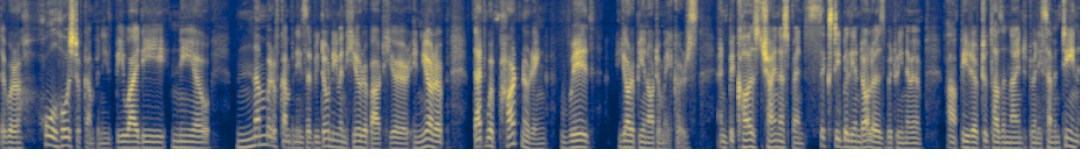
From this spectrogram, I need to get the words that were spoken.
there were a whole host of companies BYD, NIO, number of companies that we don't even hear about here in Europe that were partnering with European automakers. And because China spent $60 billion between a, a period of 2009 to 2017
